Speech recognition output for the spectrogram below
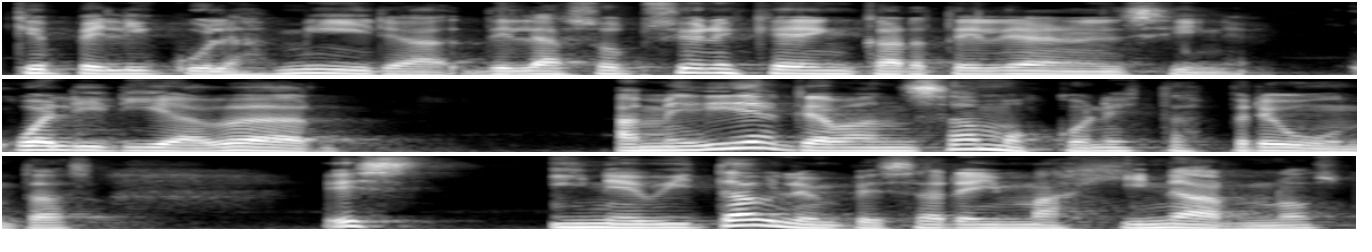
qué películas mira, de las opciones que hay en cartelera en el cine, cuál iría a ver. A medida que avanzamos con estas preguntas, es inevitable empezar a imaginarnos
